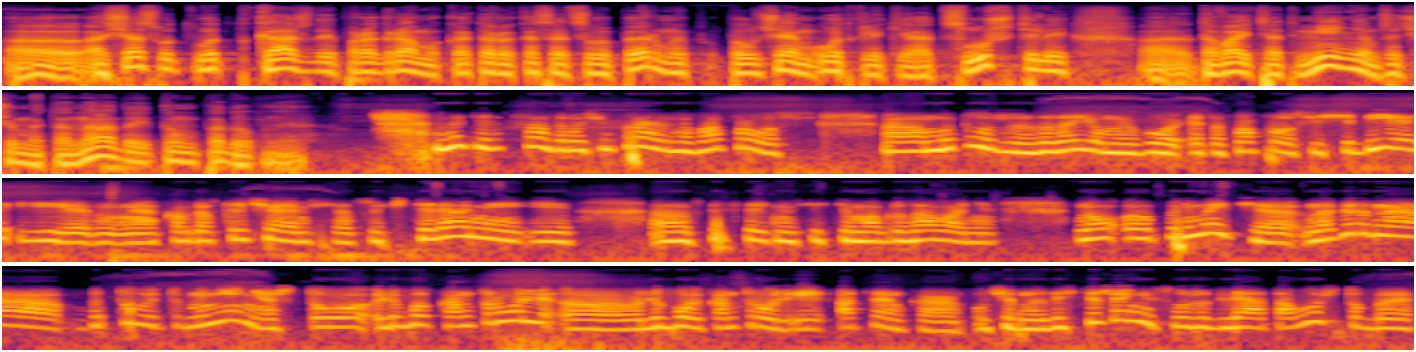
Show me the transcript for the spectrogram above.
Э, а сейчас вот, вот каждая программа, которая касается ВПР, мы получаем отклики от слушателей, э, давайте отменим, зачем это надо и тому подобное. Знаете, Александр, очень правильный вопрос. А, мы тоже задаем его, этот вопрос и себе, и когда встречаемся с учителями и а, с представителями системы образования. Но, э, понимаете, наверное, бытует мнение, что любой контроль, э, любой контроль и оценка учебных достижений служит для того, чтобы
